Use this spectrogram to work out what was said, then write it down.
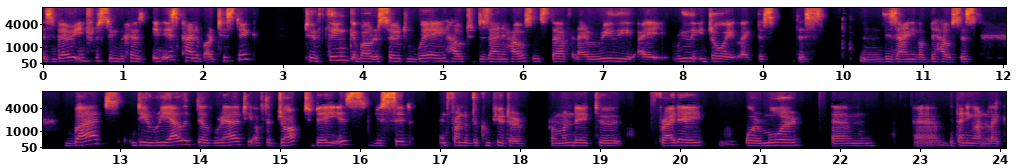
is very interesting because it is kind of artistic to think about a certain way how to design a house and stuff. And i really i really enjoy like this this um, designing of the houses but the reality, the reality of the job today is you sit in front of the computer from Monday to Friday or more, um, uh, depending on like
